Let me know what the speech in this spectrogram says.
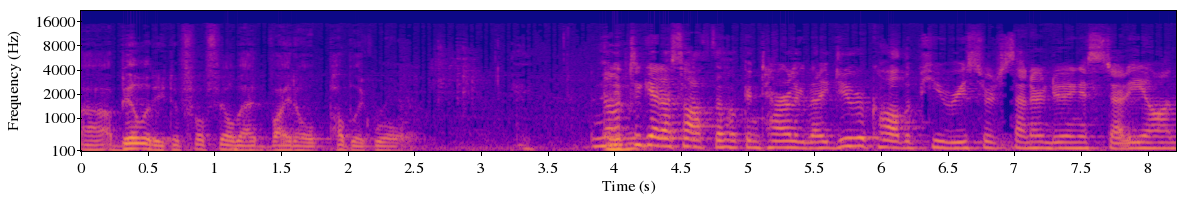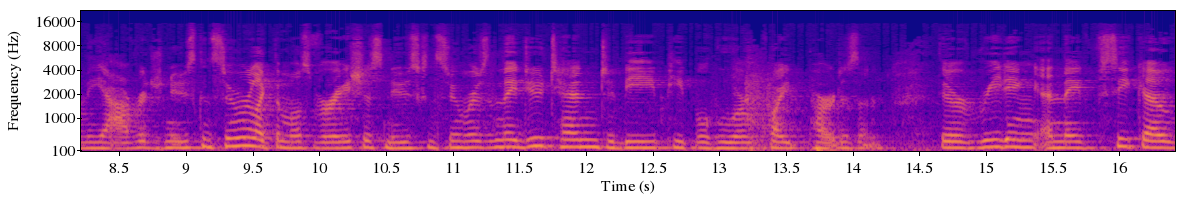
uh, ability to fulfill that vital public role. Not to get us off the hook entirely, but I do recall the Pew Research Center doing a study on the average news consumer, like the most voracious news consumers, and they do tend to be people who are quite partisan. They're reading and they seek out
